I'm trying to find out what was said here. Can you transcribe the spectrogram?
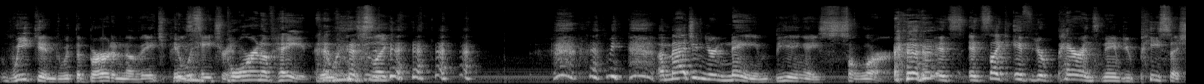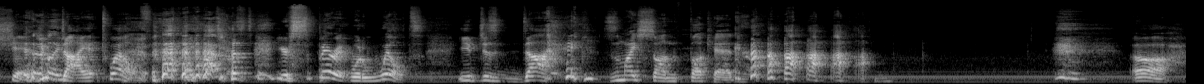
weakened with the burden of H.P.'s It was hatred. born of hate. It was like I mean, imagine your name being a slur. it's it's like if your parents named you piece of shit. You'd Like- die at twelve. You just your spirit would wilt. You'd just die. this is my son, fuckhead. Ah.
